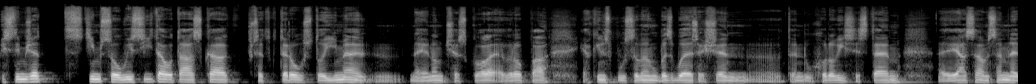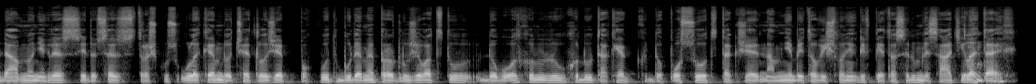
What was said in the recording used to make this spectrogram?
Myslím, že s tím souvisí ta otázka, před kterou stojíme nejenom Česko, ale Evropa, jakým způsobem vůbec bude řešen eh, ten důchodový systém. Já sám jsem nedávno někde si se trošku s úlekem dočetl, že pokud budeme prodlužovat tu dobu odchodu do důchodu tak, jak do posud, takže na mě by to vyšlo někdy v 75 letech.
